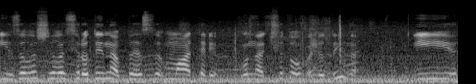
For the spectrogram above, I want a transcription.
і залишилась родина без матері. Вона чудова людина. І е,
